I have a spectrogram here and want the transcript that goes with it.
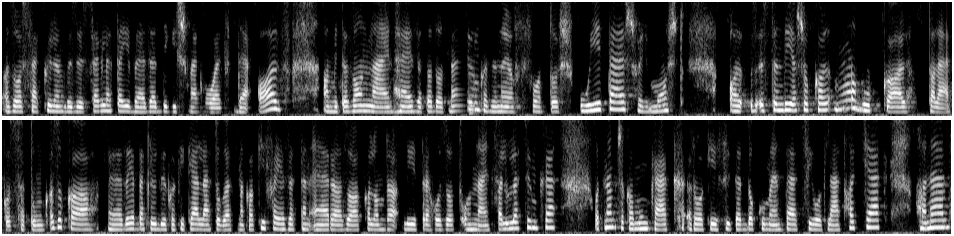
az ország különböző szegleteibe, ez eddig is megvolt. De az, amit az online helyzet adott nekünk, az egy nagyon fontos újítás, hogy most az ösztöndíjasokkal magukkal találkozhatunk. Azok a, az érdeklődők, akik ellátogatnak a kifejezetten erre az alkalomra létrehozott online felületünkre, ott nem csak a munkákról készített dokumentációt láthatják, hanem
